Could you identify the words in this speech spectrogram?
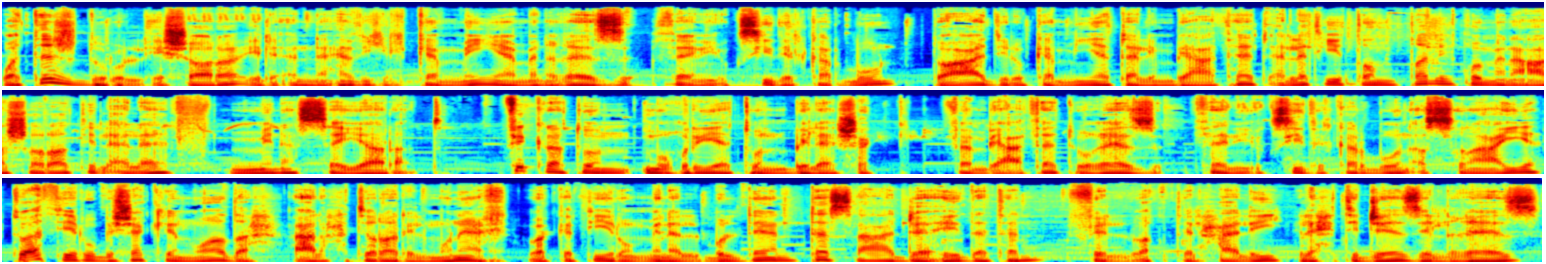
وتجدر تدور الإشارة إلى أن هذه الكمية من غاز ثاني أكسيد الكربون تعادل كمية الانبعاثات التي تنطلق من عشرات الآلاف من السيارات. فكرة مغرية بلا شك. فانبعاثات غاز ثاني أكسيد الكربون الصناعية تؤثر بشكل واضح على احترار المناخ وكثير من البلدان تسعى جاهدة في الوقت الحالي لاحتجاز الغاز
